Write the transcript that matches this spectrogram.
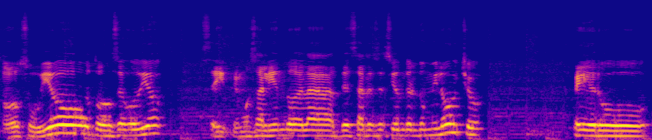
todo subió, todo se jodió. Sí, fuimos saliendo de, la, de esa recesión del 2008, pero...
